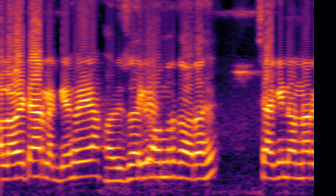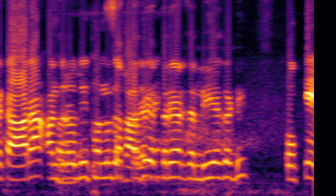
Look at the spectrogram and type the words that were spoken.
ਅਲੋਏ ਟਾਇਰ ਲੱਗੇ ਹੋਏ ਆ। ਹਾਂਜੀ ਸੈਕਿੰਡ ਓਨਰ ਕਾਰ ਆ ਇਹ। ਸੈਕਿੰਡ ਓਨਰ ਕਾਰ ਆ ਅੰਦਰੋਂ ਦੀ ਤੁਹਾਨੂੰ ਦਿਖਾ 70 ਦੇ 75000 ਚੱਲੀ ਹੈ ਗੱਡੀ। ਓਕੇ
